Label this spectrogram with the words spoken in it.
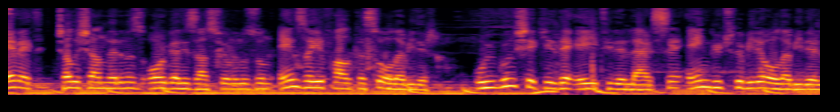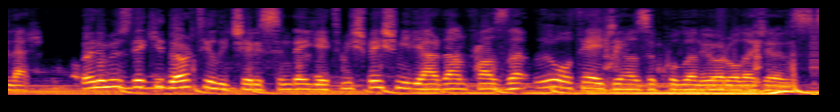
Evet, çalışanlarınız organizasyonunuzun en zayıf halkası olabilir. Uygun şekilde eğitilirlerse en güçlü bile olabilirler. Önümüzdeki 4 yıl içerisinde 75 milyardan fazla IoT cihazı kullanıyor olacağız.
